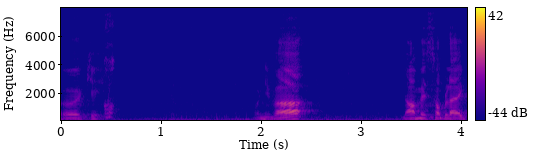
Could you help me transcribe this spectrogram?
Ok. On y va. Non mais sans blague.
